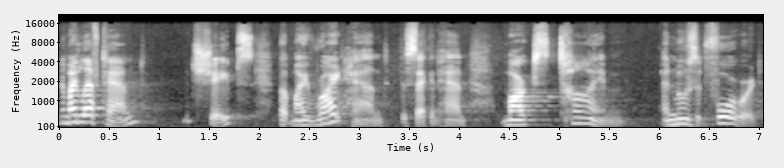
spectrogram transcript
Now, my left hand, it shapes, but my right hand, the second hand, marks time and moves it forward.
